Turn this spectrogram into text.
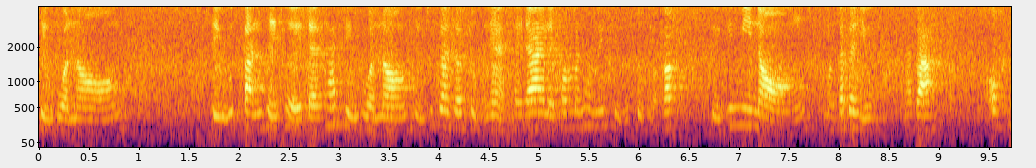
สิวหัวน้อง สิวอุดตันเฉยๆแต่ถ้าสิวหัวน้อง สิวที่กำลังจะสุกเนี่ยใช้ได้เลยเพราะมันทำให้สิวสุกแล้วก็สิวที่มีหนองมันก็จะยุบนะจ๊ะโอเค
